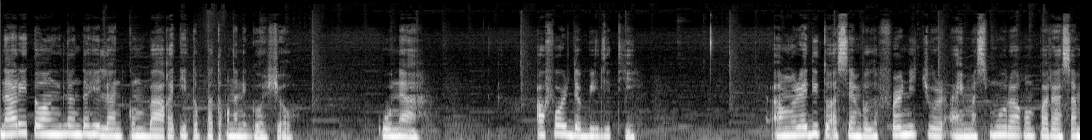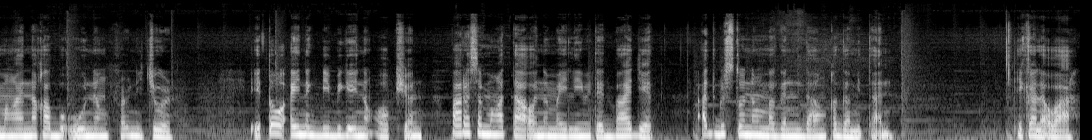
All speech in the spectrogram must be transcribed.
Narito ang ilang dahilan kung bakit ito patok na negosyo. Una, affordability. Ang ready-to-assemble furniture ay mas mura kumpara sa mga nakabuo ng furniture. Ito ay nagbibigay ng option para sa mga tao na may limited budget at gusto ng magandang kagamitan. Ikalawa,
